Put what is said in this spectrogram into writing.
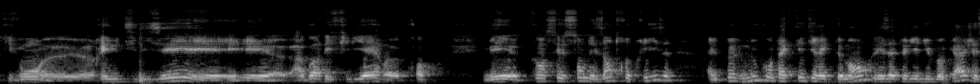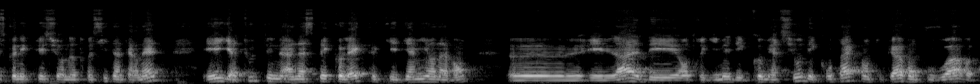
qui vont réutiliser et, et avoir des filières propres. Mais quand ce sont des entreprises, elles peuvent nous contacter directement, les ateliers du bocage, et se connecter sur notre site internet. Et il y a tout un aspect collecte qui est bien mis en avant. Euh, et là, des entre guillemets des commerciaux, des contacts en tout cas, vont pouvoir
